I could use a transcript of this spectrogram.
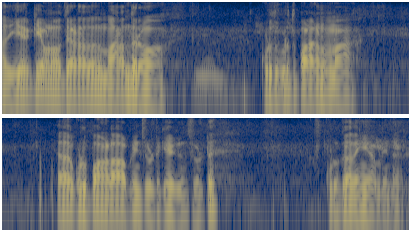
அது இயற்கை உணவு தேடுறது வந்து மறந்துடும் கொடுத்து கொடுத்து பழகணும்னா. ஏதாவது கொடுப்பாங்களா அப்படின்னு சொல்லிட்டு கேட்குன்னு சொல்லிட்டு கொடுக்காதீங்க அப்படின்னாரு.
